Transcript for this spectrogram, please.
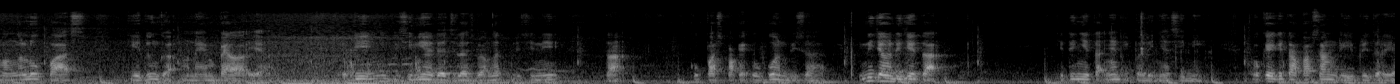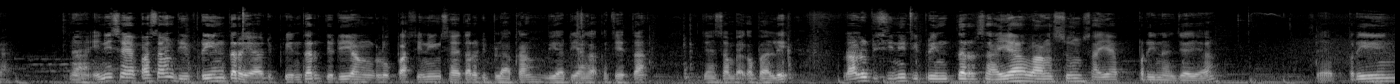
mengelupas dia itu nggak menempel ya. Jadi di sini ada jelas banget. Di sini tak kupas pakai kukuan bisa. Ini jangan dicetak. Jadi nyetaknya di baliknya sini. Oke kita pasang di printer ya. Nah ini saya pasang di printer ya. Di printer. Jadi yang lupas ini saya taruh di belakang biar dia nggak kecetak. Jangan sampai kebalik. Lalu di sini di printer saya langsung saya print aja ya saya print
